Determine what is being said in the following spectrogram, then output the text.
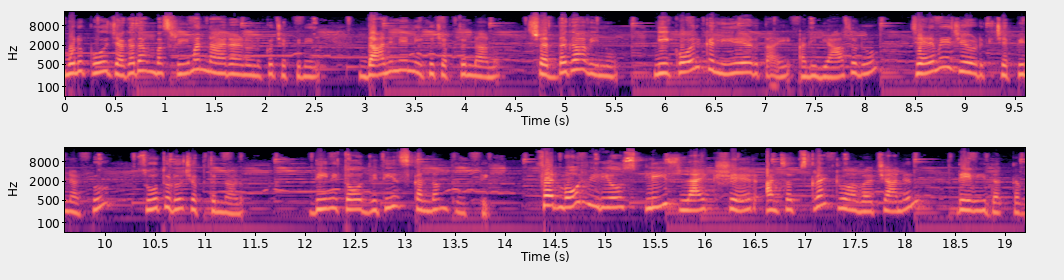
మునుపు జగదంబ శ్రీమన్నారాయణునికు చెప్పినది దానినే నీకు చెప్తున్నాను. శ్రద్ధగా విను. నీ కోరిక లీరేడుతాయి అని వ్యాసుడు జనమేజయుడికి చెప్పినట్టు సూతుడు చెప్తున్నాడు. దీనితో ద్వితీయ స్కందం పూర్తి. For more videos please like share and subscribe to our channel Devi Dattam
